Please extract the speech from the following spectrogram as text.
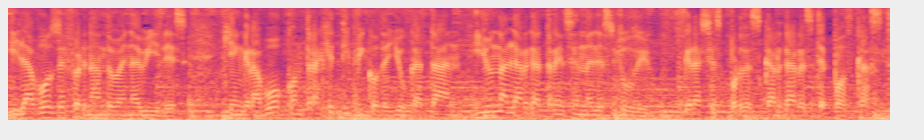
y la voz de Fernando Benavides, quien grabó con traje típico de Yucatán y una larga trenza en el estudio. Gracias por descargar este podcast.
